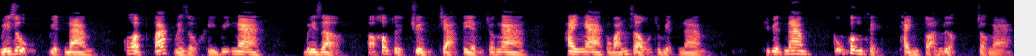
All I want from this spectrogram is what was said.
Ví dụ Việt Nam có hợp tác về dầu khí với Nga, bây giờ họ không thể chuyển trả tiền cho Nga hay Nga có bán dầu cho Việt Nam, thì Việt Nam cũng không thể thanh toán được cho Nga.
